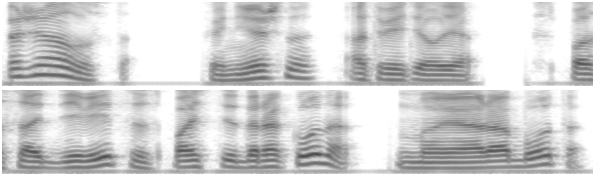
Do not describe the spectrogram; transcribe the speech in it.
Пожалуйста». «Конечно», — ответил я. «Спасать девицы, спасти дракона — моя работа».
